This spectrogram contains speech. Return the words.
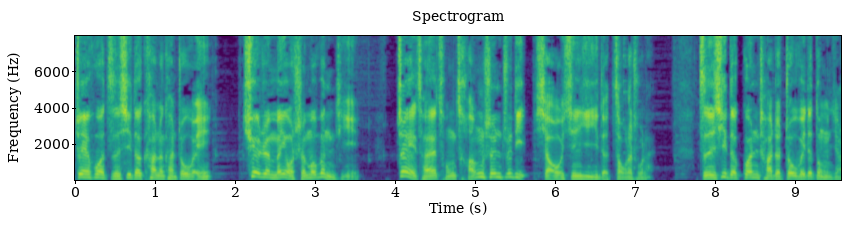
这货仔细的看了看周围，确认没有什么问题，这才从藏身之地小心翼翼的走了出来，仔细的观察着周围的动静。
